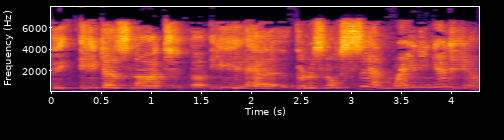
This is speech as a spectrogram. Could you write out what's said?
the, he does not, uh, he ha, there is no sin reigning in him.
